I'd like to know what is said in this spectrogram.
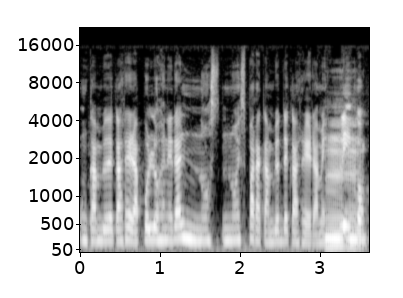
un cambio de carrera, por lo general no, es para cambios de carrera. Me Mm, explico.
